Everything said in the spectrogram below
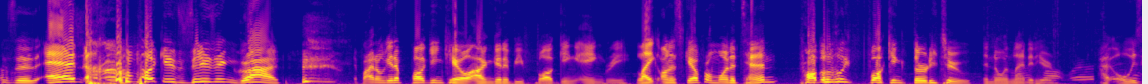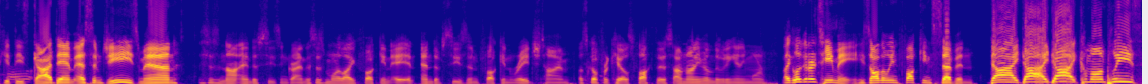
This is end of fucking season grind. If I don't get a fucking kill, I'm gonna be fucking angry. Like on a scale from one to ten, probably fucking 32. And no one landed here. I always get these goddamn SMGs, man. This is not end of season grind. This is more like fucking end of season fucking rage time. Let's go for kills. Fuck this. I'm not even looting anymore. Like, look at our teammate. He's all the way in fucking seven. Die, die, die! Come on, please!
